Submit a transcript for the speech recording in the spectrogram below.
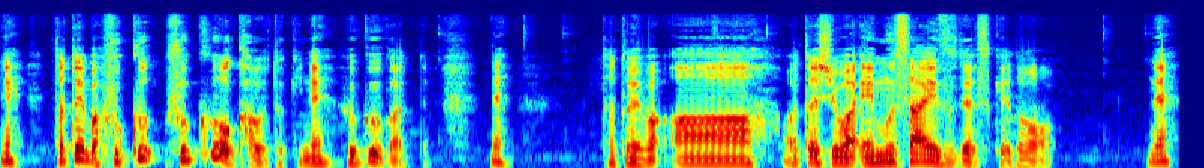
ね。例えば服、服を買うときね。服を買って。ね。例えば、あー、私は M サイズですけど、ね。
